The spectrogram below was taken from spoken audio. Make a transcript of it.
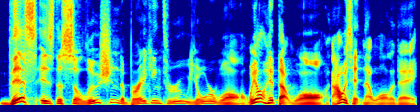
This is the solution to breaking through your wall. We all hit that wall. I was hitting that wall today.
